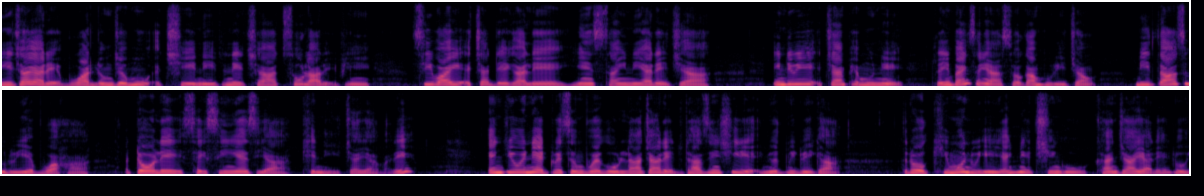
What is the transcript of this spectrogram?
နေကြရတဲ့ဘဝလုံခြုံမှုအခြေအနေတစ်နေ့ခြားဆိုးလာတဲ့အပြင်စီးပွားရေးအကျပ်တဲကလည်းရင်ဆိုင်နေရတဲ့ကြားအင်ဒူရီအကြမ်းဖက်မှုနဲ့လိင်ပိုင်းဆိုင်ရာစော်ကားမှုတွေကြောင့်မိသားစုတွေရဲ့ဘဝဟာအတော်လေးစိတ်ဆင်းရဲစရာဖြစ်နေကြရပါတယ်။ NGO နဲ့တွေ့ဆုံပွဲကိုလာကြတဲ့ဒါဇင်ရှိတဲ့အမျိုးသမီးတွေကသူတို့ခင်မွန်းတွေရဲ့ရိုက်နှက်ခြင်းကိုခံကြရတယ်လို့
